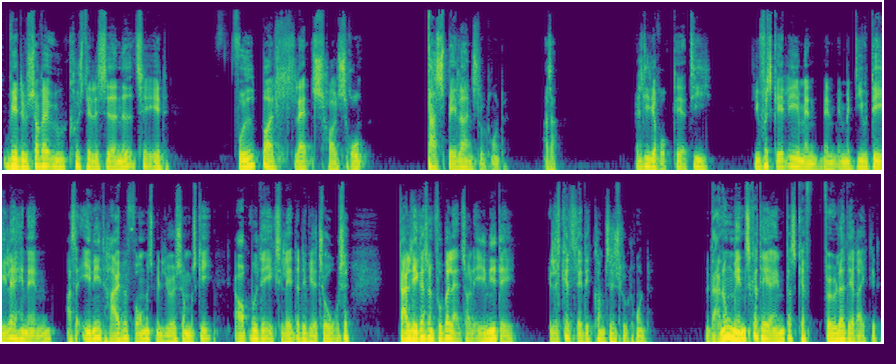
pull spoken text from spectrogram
vil det jo så være udkrystalliseret ned til et fodboldlandsholdsrum, der spiller en slutrunde. Altså, alle de der rum der, de, de er jo forskellige, men, men, men de er jo dele af hinanden. Altså inde i et high performance miljø, som måske er op mod det excellente og det virtuose, der ligger som fodboldlandshold inde i det. Ellers kan det slet ikke komme til en slutrunde. Men der er nogle mennesker derinde, der skal føle, at det er rigtigt.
